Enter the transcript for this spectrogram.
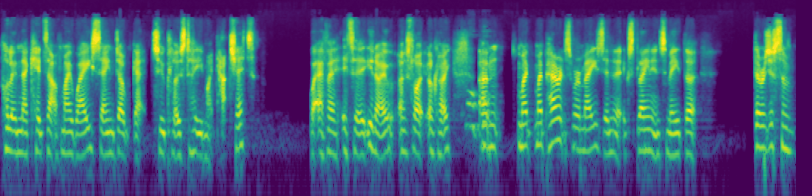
pulling their kids out of my way saying, don't get too close to her, you might catch it whatever it is, a, you know, I was like, okay. Um, my, my parents were amazing at explaining to me that there are just some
